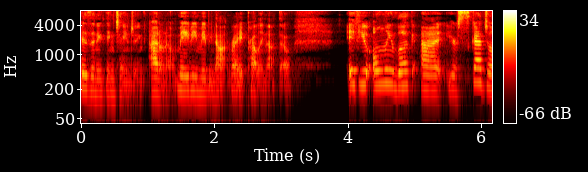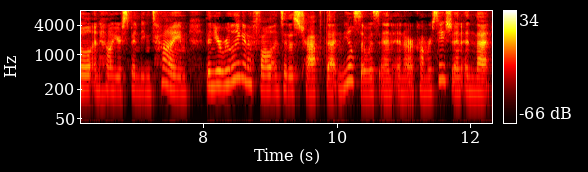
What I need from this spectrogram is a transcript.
is anything changing? I don't know. Maybe, maybe not, right? Probably not though if you only look at your schedule and how you're spending time, then you're really going to fall into this trap that Nilsa was in in our conversation and that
